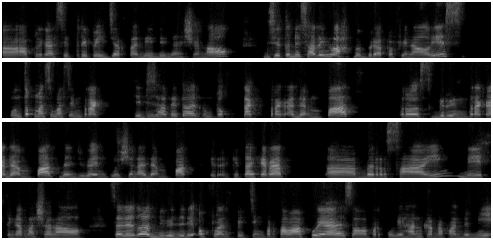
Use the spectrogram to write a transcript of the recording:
uh, aplikasi three pager tadi di nasional. Di situ disaringlah beberapa finalis untuk masing-masing track. Jadi saat itu untuk tech track ada empat, terus green track ada empat, dan juga inclusion ada empat. Gitu. Kita kira uh, bersaing di tingkat nasional. Saat itu juga jadi offline pitching pertama aku ya selama perkuliahan karena pandemi.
